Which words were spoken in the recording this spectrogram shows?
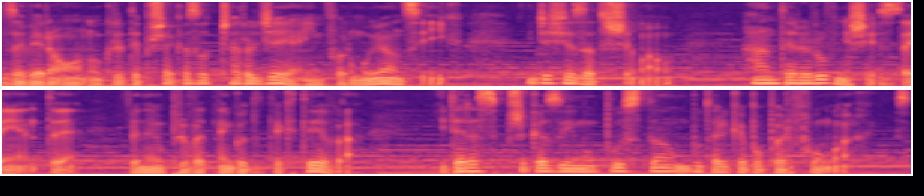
Zawiera on ukryty przekaz od czarodzieja informujący ich, gdzie się zatrzymał. Hunter również jest zajęty, wynajął prywatnego detektywa i teraz przekazuje mu pustą butelkę po perfumach z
